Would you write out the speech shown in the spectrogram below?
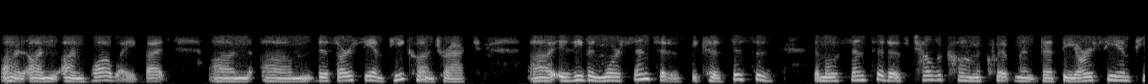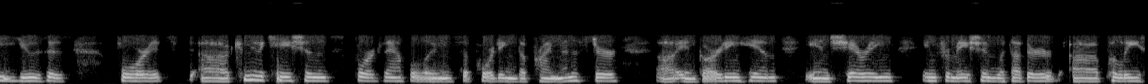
on, on, on Huawei, but on um, this RCMP contract uh, is even more sensitive because this is the most sensitive telecom equipment that the RCMP uses for its uh, communications, for example, in supporting the prime minister, uh, in guarding him, in sharing information with other uh, police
